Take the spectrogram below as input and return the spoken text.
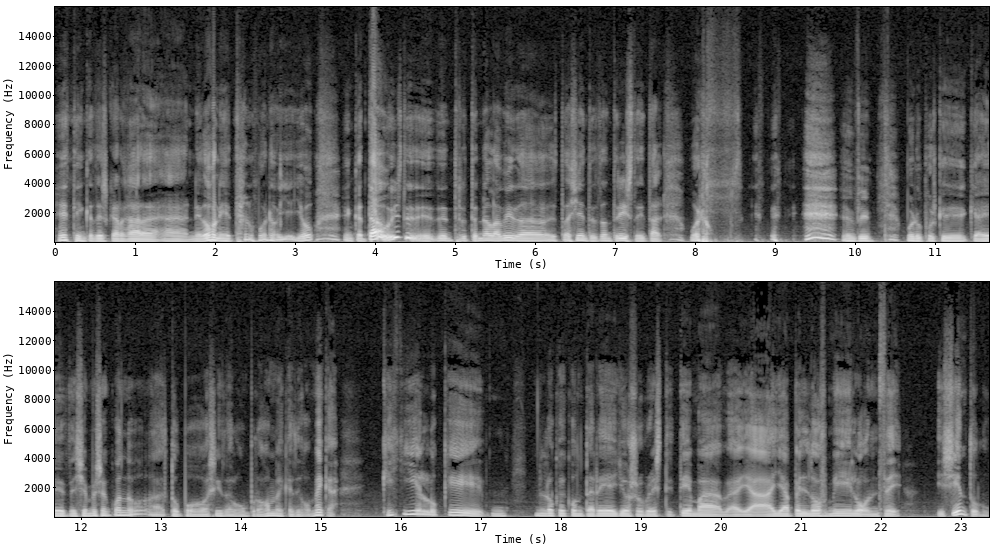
tienen que descargar a, Nedoni y tal. Bueno oye yo encantado viste de, de entretener la vida a esta gente tan triste y tal. Bueno en fin, bueno, pues que, que de vez en cuando a topo así de algún programa que digo, meca, ¿qué es lo que lo que contaré yo sobre este tema allá, allá el 2011? Y siéntolo.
